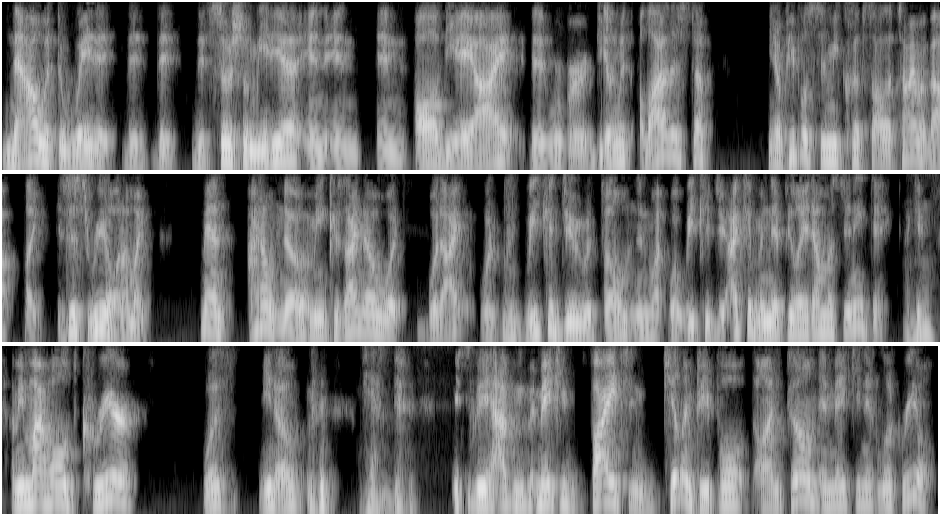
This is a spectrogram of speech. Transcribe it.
now with the way that that that, that social media and and and all the AI that we're dealing with, a lot of this stuff, you know, people send me clips all the time about like, is this real? And I'm like, man, I don't know. I mean, because I know what what I what we could do with film and what what we could do. I could manipulate almost anything. I, could, Mm-hmm. I mean, my whole career was, you know, Yeah. basically have making fights and killing people on film and making it look real.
